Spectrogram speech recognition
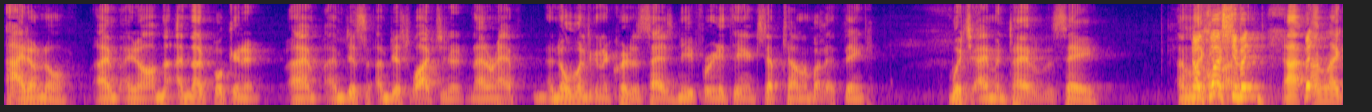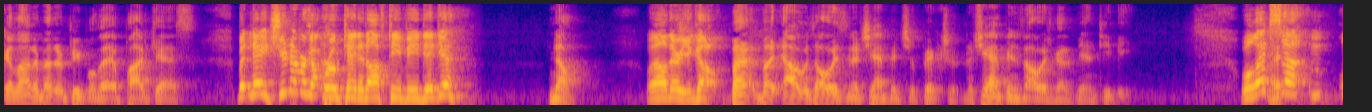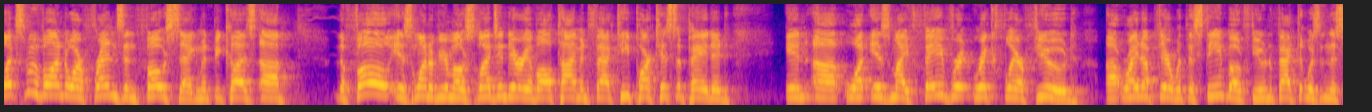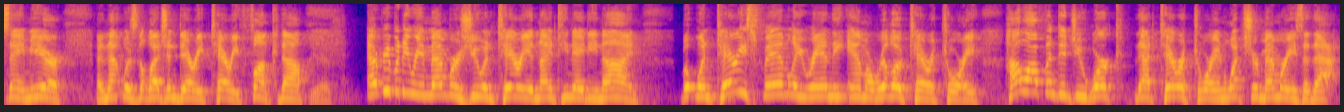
I don't know. I'm you know I'm not, I'm not booking it. I'm I'm just I'm just watching it, and I don't have. No one's going to criticize me for anything except telling what I think, which I'm entitled to say. Unlike no question, of, but, but unlike a lot of other people that have podcasts. But Naitch, you never got rotated off TV, did you? No. Well, there you go. But but I was always in a championship picture. The champion's always got to be on TV. Well, let's I, uh, let's move on to our friends and foes segment because uh, the foe is one of your most legendary of all time. In fact, he participated in uh, what is my favorite Ric Flair feud, uh, right up there with the Steamboat feud. In fact, it was in the same year, and that was the legendary Terry Funk. Now, yes. everybody remembers you and Terry in 1989. But when Terry's family ran the Amarillo territory, how often did you work that territory, and what's your memories of that?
